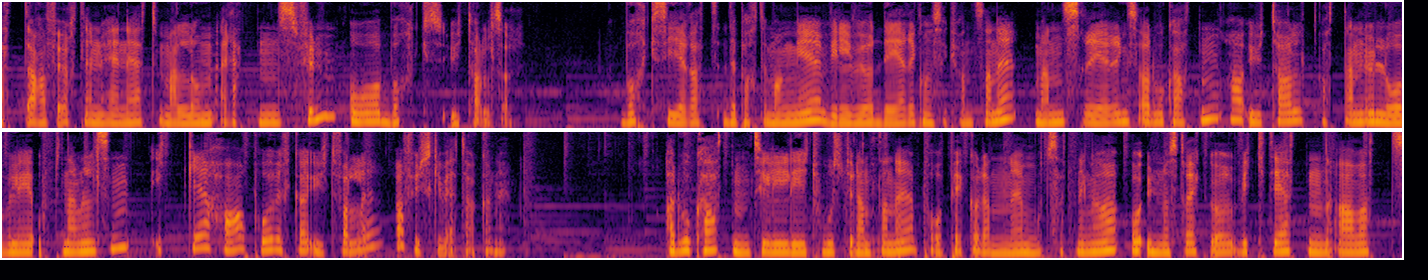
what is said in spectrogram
Dette har ført til en uenighet mellom rettens funn og Borchs uttalelser. Borch sier at departementet vil vurdere konsekvensene, mens regjeringsadvokaten har uttalt at den ulovlige oppnevnelsen ikke har påvirka utfallet av fuskevedtakene. Advokaten til de to studentene påpeker denne motsetninga og understreker viktigheten av at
